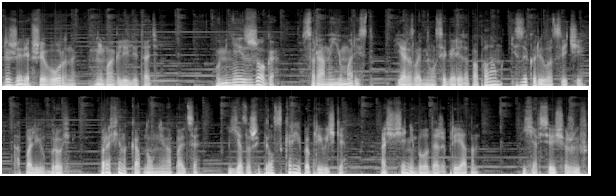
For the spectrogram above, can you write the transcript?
Разжиревшие вороны не могли летать. «У меня изжога!» Сраный юморист. Я разломил сигарету пополам и закурил от свечи, опалив бровь. Парафин капнул мне на пальцы. Я зашипел скорее по привычке. Ощущение было даже приятным. Я все еще жив.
